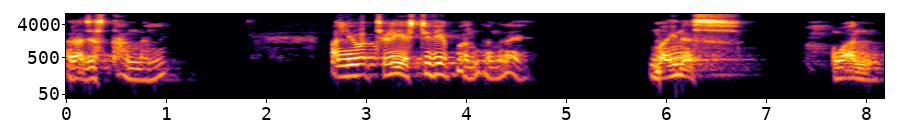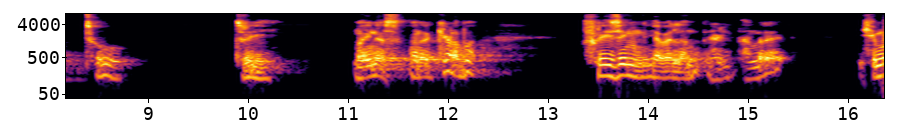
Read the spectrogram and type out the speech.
ರಾಜಸ್ಥಾನದಲ್ಲಿ. ಅಲ್ಲಿ ಇವಾಗ ಚಳಿ ಎಷ್ಟಿದೆಯಪ್ಪ ಅಂತಂದ್ರೆ minus one two three minus ಅಂದ್ರೆ ಕೆಳಬ ಫ್ರೀಸಿಂಗ್ ಲೆವೆಲ್ ಅಂತ ಹೇಳ್ತಾ ಅಂದ್ರೆ ಹಿಮ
